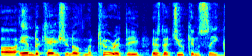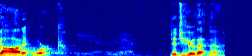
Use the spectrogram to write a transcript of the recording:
uh, indication of maturity is that you can see God at work. Did you hear that now?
